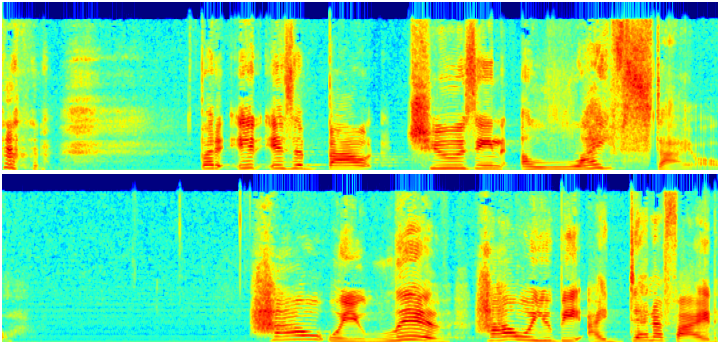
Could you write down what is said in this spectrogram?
but it is about choosing a lifestyle. How will you live? How will you be identified?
